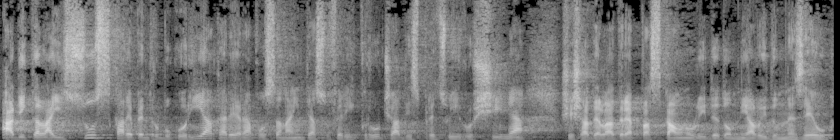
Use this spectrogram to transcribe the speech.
Adică la Isus, care pentru bucuria care era pusă înainte a suferit crucea, a disprețuit rușinea și și-a de la dreapta scaunului de domnia lui Dumnezeu.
